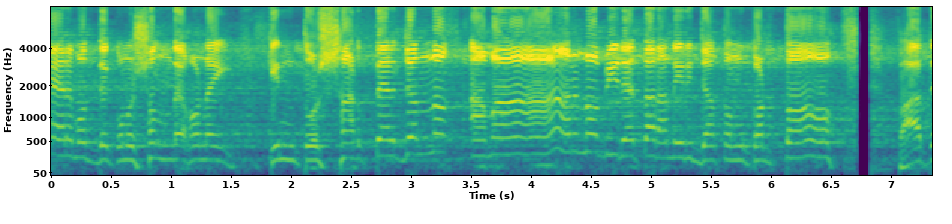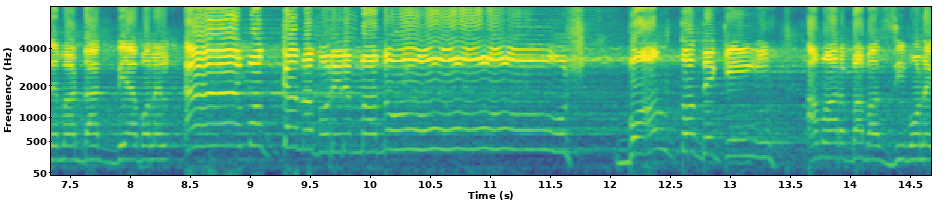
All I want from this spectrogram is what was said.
এর মধ্যে কোনো সন্দেহ নেই। কিন্তু স্বার্থের জন্য আমার নবীরে তারা নির্যাতন করত। ফাতেমা ডাক দিয়া বলেন মক্কা নগরীর মানুষ বলতো দেখি, আমার বাবা জীবনে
